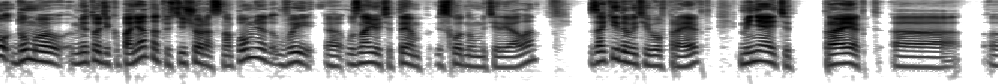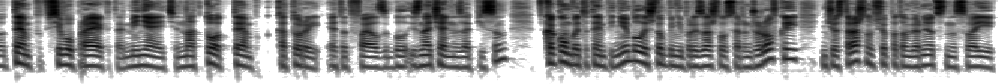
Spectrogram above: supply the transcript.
Ну, думаю, методика понятна. То есть еще раз напомню, вы э, узнаете темп исходного материала, закидываете его в проект, меняете проект, э, э, темп всего проекта меняете на тот темп, который этот файл был изначально записан, в каком бы это темпе ни было, и что бы ни произошло с аранжировкой, ничего страшного, все потом вернется на свои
